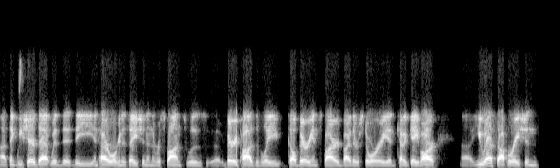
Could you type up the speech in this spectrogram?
I think we shared that with the, the entire organization, and the response was uh, very positively. Felt very inspired by their story, and kind of gave our uh, U.S. operations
